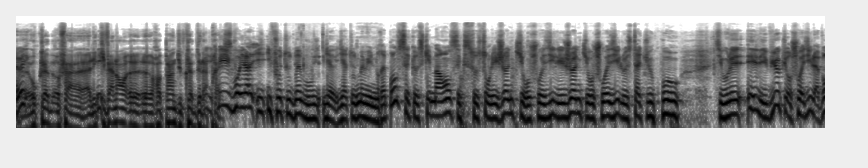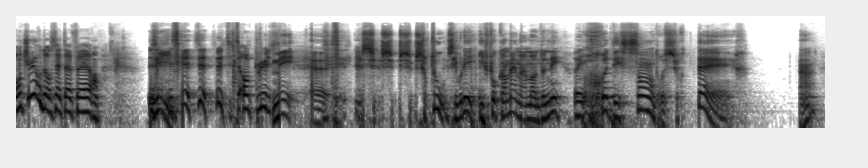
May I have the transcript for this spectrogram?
ah euh, au club, enfin, à l'équivalent euh, européen du club de la presse. Mais voilà, il faut tout de même, il y, a, tout de même une réponse, c'est que ce qui est marrant, c'est que ce sont les jeunes qui ont choisi, les jeunes qui ont choisi le statu quo, si vous voulez, et les vieux qui ont choisi l'aventure dans cette affaire. Oui. en plus. Mais surtout, si vous voulez, il faut quand même à un moment donné redescendre sur terre. Hein euh,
